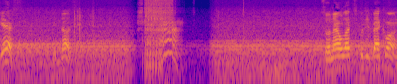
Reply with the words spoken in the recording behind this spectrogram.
Yes, it does. So now let's put it back on.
